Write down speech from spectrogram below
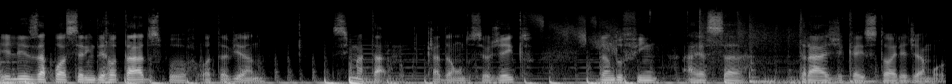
eles, após serem derrotados por Otaviano, se mataram, cada um do seu jeito, dando fim a essa trágica história de amor.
